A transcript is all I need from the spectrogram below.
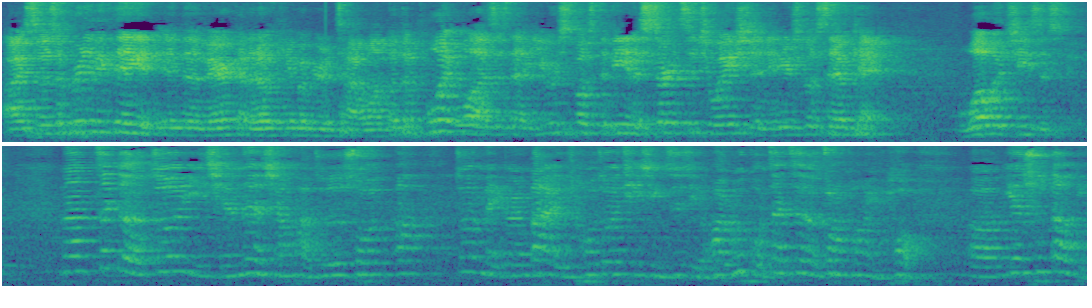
All right, so it's a pretty big thing in, in America. I know it came up here to Taiwan, but the point was is that you were supposed to be in a certain situation and you're supposed to say, okay, what would Jesus do? 那这个就是以前的想法，就是说啊，就是每个人戴了以后就会提醒自己的话，如果在这个状况以后，呃，耶稣到底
